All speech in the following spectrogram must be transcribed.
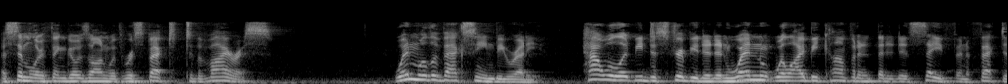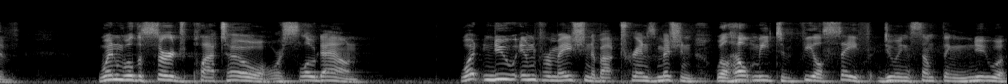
A similar thing goes on with respect to the virus. When will the vaccine be ready? How will it be distributed? And when will I be confident that it is safe and effective? When will the surge plateau or slow down? What new information about transmission will help me to feel safe doing something new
